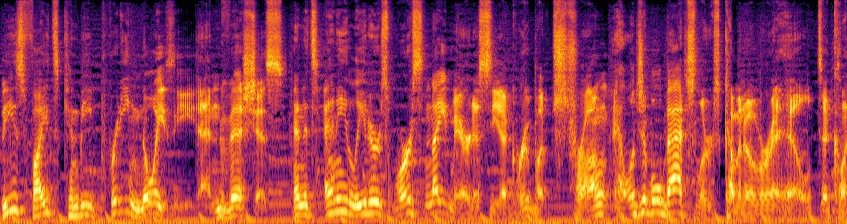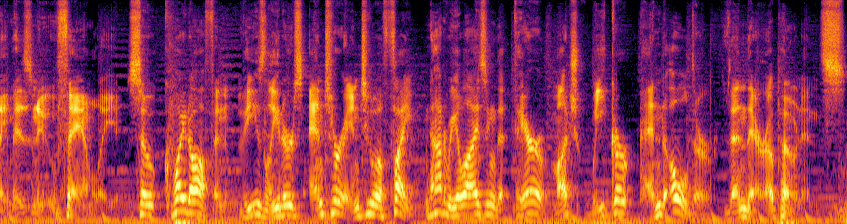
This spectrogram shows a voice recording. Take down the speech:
These fights can be pretty noisy and vicious, and it's any leader's worst nightmare to see a group of strong, eligible bachelors coming over a hill to claim his new family. So quite often, these leaders enter into a fight not realizing that they're much weaker and older than their opponents.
